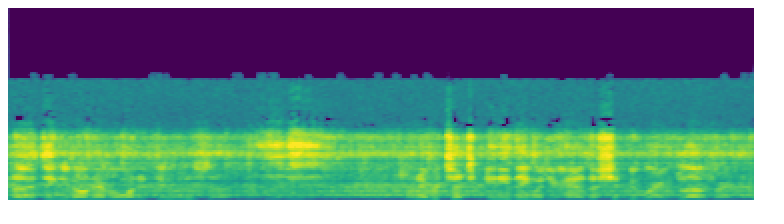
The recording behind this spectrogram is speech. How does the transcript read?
Another thing you don't ever want to do is uh, don't ever touch anything with your hands. I should be wearing gloves right now.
